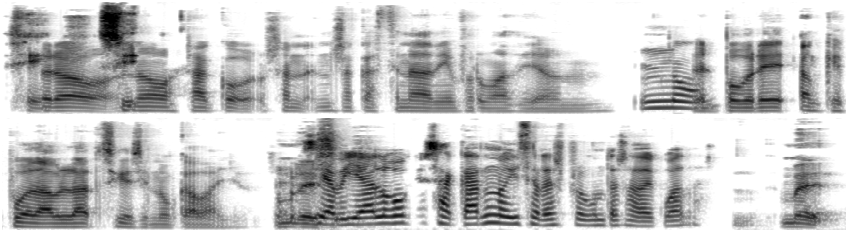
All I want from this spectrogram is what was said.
sí, Pero sí, no sacó, o sea, no sacaste nada de información. No. El pobre, aunque pueda hablar, sigue siendo un caballo. Hombre, Si había algo que sacar, no hice las preguntas adecuadas. hombre,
